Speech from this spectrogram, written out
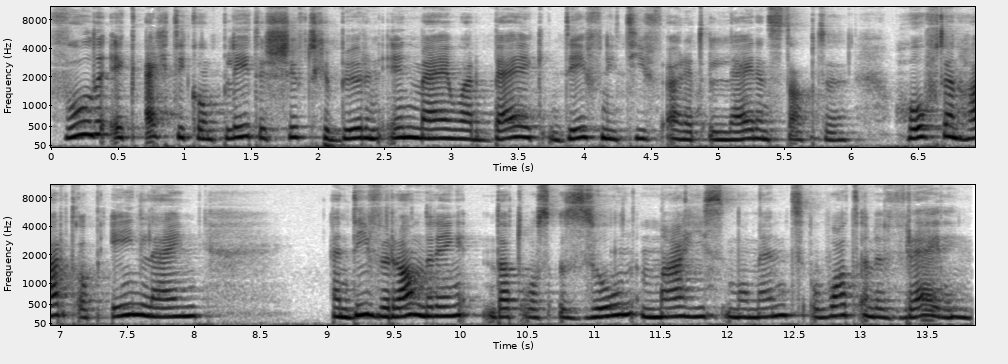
voelde ik echt die complete shift gebeuren in mij waarbij ik definitief uit het lijden stapte. Hoofd en hart op één lijn en die verandering, dat was zo'n magisch moment. Wat een bevrijding.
